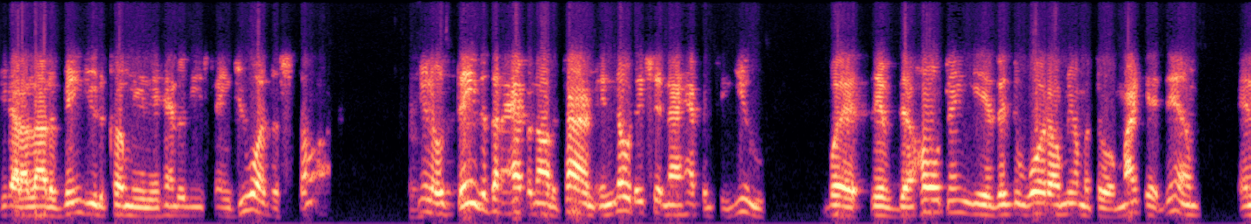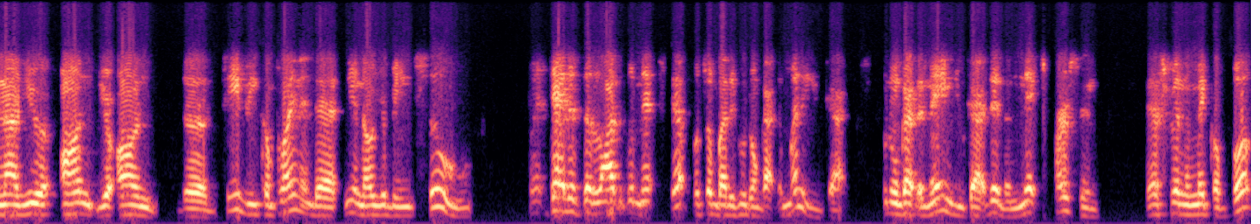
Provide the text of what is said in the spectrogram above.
You got a lot of venue to come in and handle these things. You are the star. You know, things are gonna happen all the time, and no, they should not happen to you. But if the whole thing is they do water on me, I'm gonna throw a mic at them, and now you're on you're on the TV complaining that you know you're being sued. But that is the logical next step for somebody who don't got the money you got, who don't got the name you got. They're the next person that's going to make a buck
